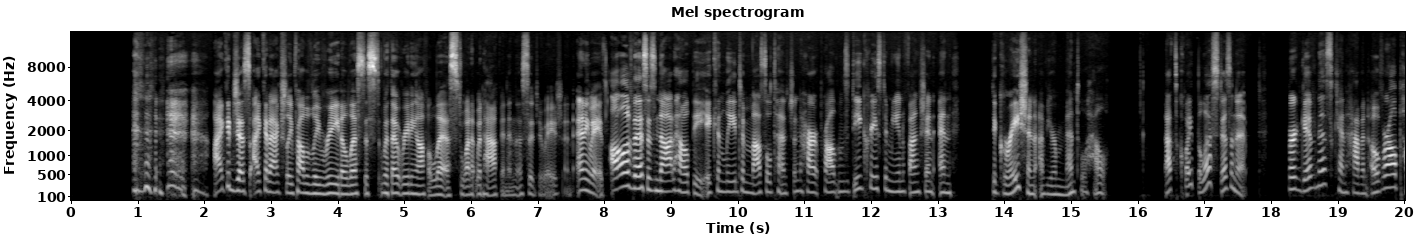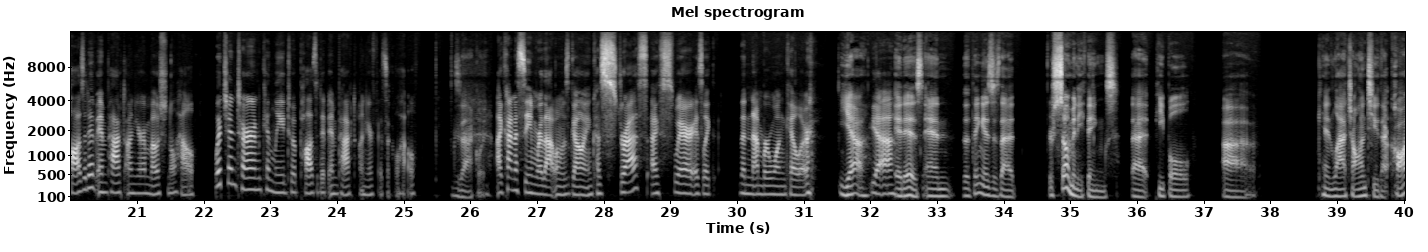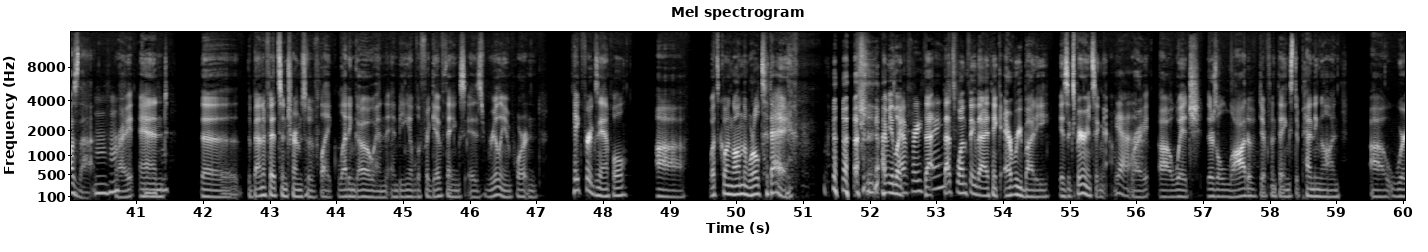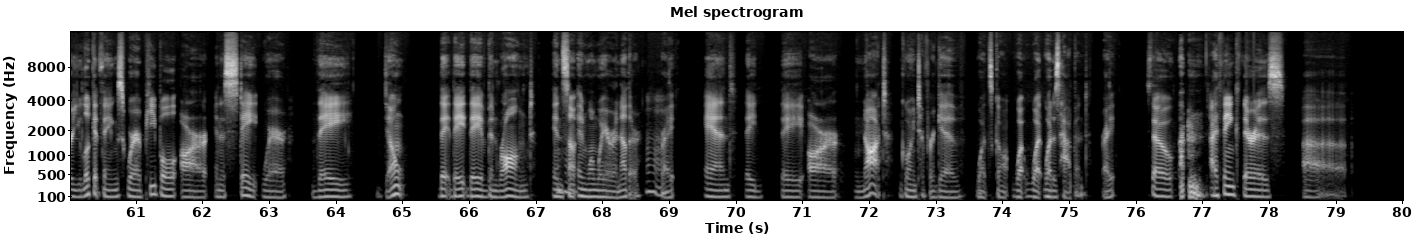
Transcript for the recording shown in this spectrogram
I could just, I could actually probably read a list this- without reading off a list what would happen in this situation. Anyways, all of this is not healthy. It can lead to muscle tension, heart problems, decreased immune function, and degradation of your mental health. That's quite the list, isn't it? Forgiveness can have an overall positive impact on your emotional health, which in turn can lead to a positive impact on your physical health. exactly I kind of seen where that one was going because stress, I swear, is like the number one killer. yeah Yeah. it is and the thing is is that there's so many things that people uh can latch onto that cause that Mhm. right and the the benefits in terms of like letting go and and being able to forgive things is really important take for example uh what's going on in the world today i mean like Everything. that that's one thing that i think everybody is experiencing now Yeah. right uh which there's a lot of different things depending on uh where you look at things where people are in a state where they don't they they they have been wronged in Mhm. some in one way or another Mhm. right and they they are not going to forgive what's going what what what has happened right so i think there is uh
